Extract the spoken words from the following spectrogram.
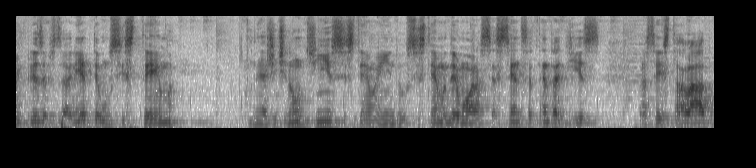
empresa precisaria ter um sistema, né? a gente não tinha sistema ainda. O sistema demora 60, 70 dias para ser instalado,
